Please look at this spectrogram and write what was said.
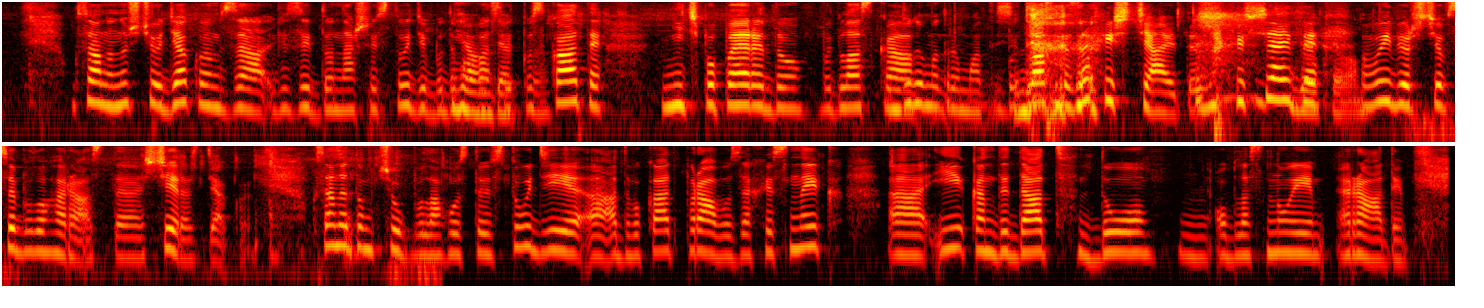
Оксано, ну що, дякуємо за візит до нашої студії. Будемо Я вас дякую. відпускати. Ніч попереду. Будь ласка, Будемо триматися. Будь ласка, захищайте, захищайте вибір, щоб все було гаразд. Е, Ще раз дякую. Оксана Томчук була гостею студії, е, адвокат, правозахисник е, і кандидат до обласної ради.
